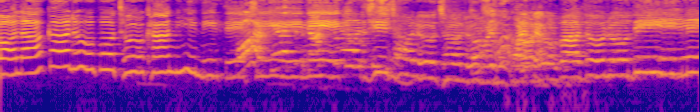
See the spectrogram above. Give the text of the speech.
বলা কারও পথখানি নিতে চিনে ঝড়ো বাদর দিনে।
